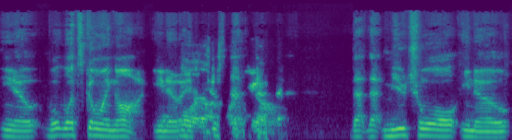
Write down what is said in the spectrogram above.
you know what's going on you know? It's just that, you know, that that mutual you know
